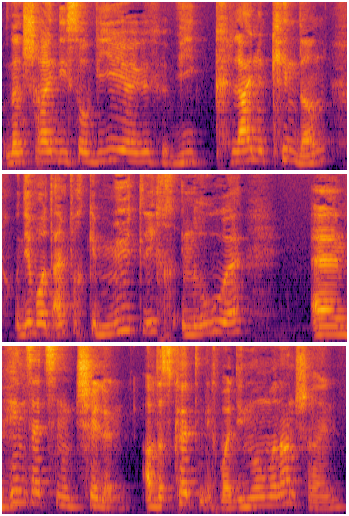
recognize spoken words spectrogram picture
und dann schreien die so wie, wie kleine Kindern und ihr wollt einfach gemütlich in Ruhe ähm, hinsetzen und chillen. Aber das könnt ihr nicht, weil die nur umeinander schreien.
